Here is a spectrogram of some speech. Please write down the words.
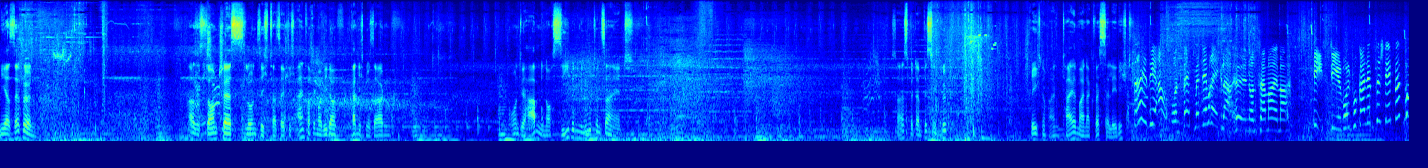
Ja, sehr schön. Also Storm Chess lohnt sich tatsächlich einfach immer wieder, kann ich nur sagen. Und wir haben noch sieben Minuten Zeit. Das heißt, mit ein bisschen Glück kriege ich noch einen Teil meiner Quest erledigt. Dreh sie auf und weg mit dem Regler, Höhlen- und Zermalmer. Die Stilwohlpokalypse steht bevor.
